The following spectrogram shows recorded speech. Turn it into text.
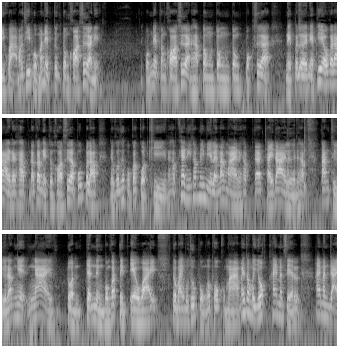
ดีกว่าบางทีผมมาเน็บตรงคอเสื้อนี่ผมเน็บตรงคอเสื้อนะครับ ตรงตรงตรงปกเสื้อเน็บไปเลยเน็บที่เอวก็ได้นะครับ แล้วก็เน็บตรงคอเสื้อปุ๊บไปแล้วเน็บคอเสื้อผมก็กดคีย์นะครับ แค่นี้ครับไม่มีอะไรมากมายนะครับจะใช้ได้เลยนะครับ ท่านถือแล้วง่าย ส่วนเจนหนึ่งผมก็ติดเอวไว้ ตัวไมค์บลูทูธผมก็พกมา ไม่ต้องไปยกให้มันเสียให้มันใหญ่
